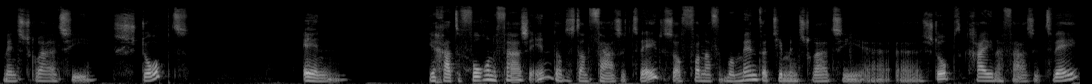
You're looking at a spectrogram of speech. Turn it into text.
menstruatie stopt en je gaat de volgende fase in, dat is dan fase 2. Dus vanaf het moment dat je menstruatie uh, uh, stopt, ga je naar fase 2.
